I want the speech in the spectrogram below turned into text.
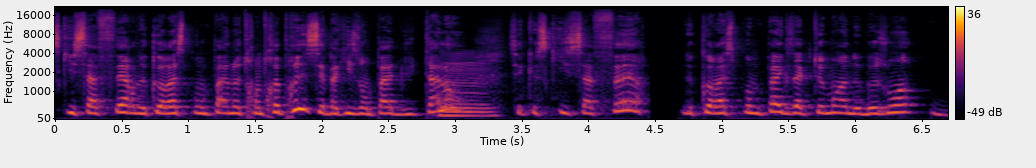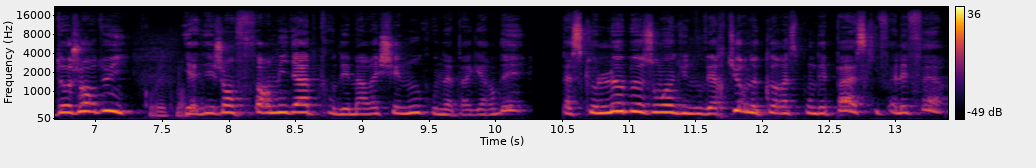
ce qu'ils savent faire ne correspond pas à notre entreprise. C'est pas qu'ils n'ont pas du talent, mmh. c'est que ce qu'ils savent faire ne correspond pas exactement à nos besoins d'aujourd'hui. Il y a des gens formidables qui ont démarré chez nous qu'on n'a pas gardés, parce que le besoin d'une ouverture ne correspondait pas à ce qu'il fallait faire.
